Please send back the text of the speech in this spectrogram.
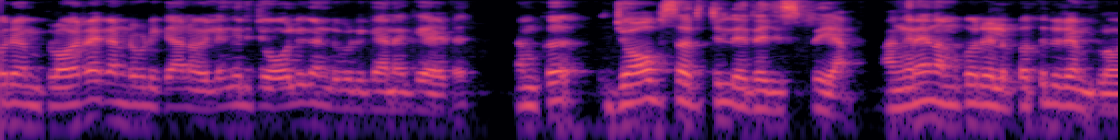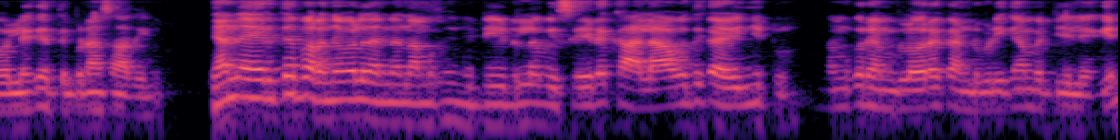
ഒരു എംപ്ലോയറെ കണ്ടുപിടിക്കാനോ അല്ലെങ്കിൽ ജോലി കണ്ടുപിടിക്കാനൊക്കെ ആയിട്ട് നമുക്ക് ജോബ് സെർച്ചിൽ രജിസ്റ്റർ ചെയ്യാം. അങ്ങനെ നമുക്ക് ഒരു എളുപ്പത്തിൽ ഒരു എംപ്ലോയറിലേക്ക് എത്തിപ്പെടാൻ സാധിക്കും. ഞാൻ നേരത്തെ പറഞ്ഞ പോലെ തന്നെ നമുക്ക് കിട്ടിയിട്ടുള്ള വിസയുടെ കാലാവധി കഴിഞ്ഞിട്ടും നമുക്കൊരു എംപ്ലോയറെ കണ്ടുപിടിക്കാൻ പറ്റിയില്ലെങ്കിൽ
